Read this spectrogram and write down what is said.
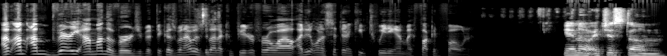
I'm, I'm I'm very I'm on the verge of it because when I was on a computer for a while, I didn't want to sit there and keep tweeting on my fucking phone. Yeah, no, it just um,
